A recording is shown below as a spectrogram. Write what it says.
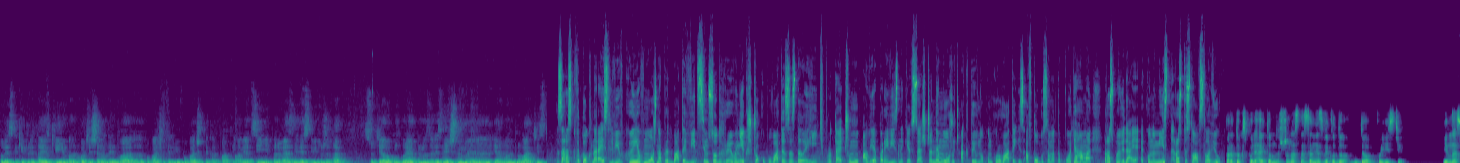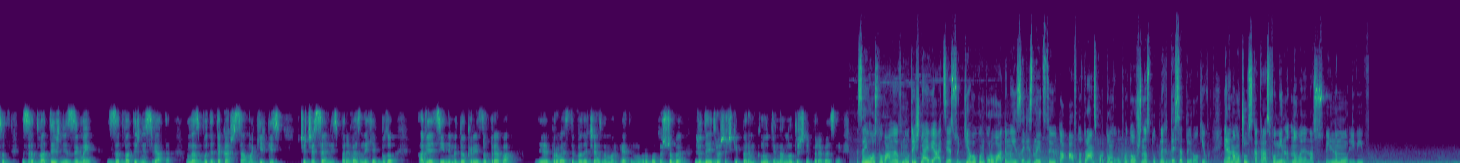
турист, який прилітає в Київ, але хоче ще на день-два побачити Львів, побачити Карпати. Авіаційні перевезення десь стоїть уже так суттєво конкурентними залізничними. Я говорю про вартість. Зараз квиток на рейс Львів-Київ можна придбати від 700 гривень, якщо купувати заздалегідь. Про те, чому авіаперевізники все ще не можуть активно конкурувати із автобусами та потягами, розповідає економіст Ростислав Славюк. Парадокс полягає в тому, що в нас населення звикло до, до поїздів. І в нас от за два тижні зими, за два тижні свята, в нас буде така ж сама кількість чи чисельність перевезених, як було авіаційними до кризи. Треба е, провести величезну маркетингову роботу, щоб людей трошечки перемкнути на внутрішнє перевезення. За його словами, внутрішня авіація суттєво конкуруватиме із залізницею та автотранспортом упродовж наступних 10 років. Ірина Мочульська, Тарас Фомін. Новини на Суспільному. Львів.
